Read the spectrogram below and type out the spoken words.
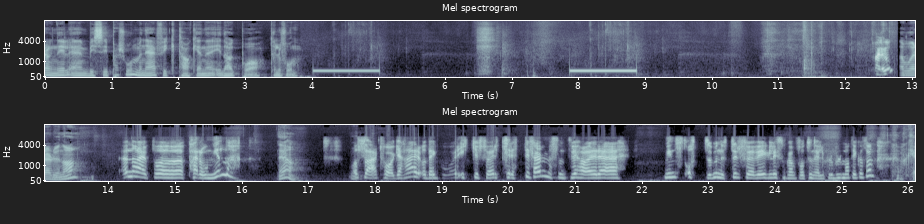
Ragnhild en busy person, men jeg fikk tak i henne i dag på telefonen. Hallo? Hvor er du nå? Nå er jeg på perrongen, Ja. og så er toget her. Og det går ikke før 35, sånn at vi har eh, minst åtte minutter før vi liksom kan få tunnelproblematikk og sånn. Ok.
